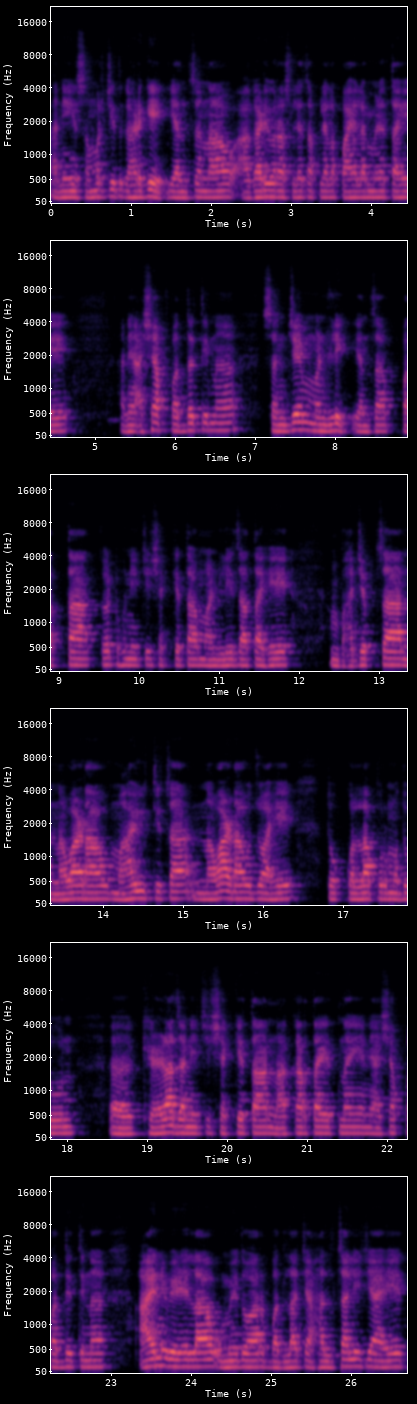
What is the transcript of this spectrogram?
आणि समरजित घाडगे यांचं नाव आघाडीवर असल्याचं आपल्याला पाहायला मिळत आहे. आणि अशा पद्धतीनं संजय मंडलिक यांचा पत्ता कट होण्याची शक्यता मांडली जात आहे. भाजपचा नवा डाव महायुतीचा नवा डाव जो आहे तो कोल्हापूरमधून खेळला जाण्याची शक्यता नाकारता येत नाही आणि अशा पद्धतीनं ऐन वेळेला उमेदवार बदलाच्या हालचाली ज्या आहेत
